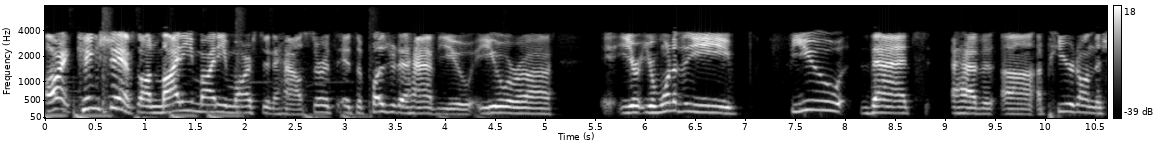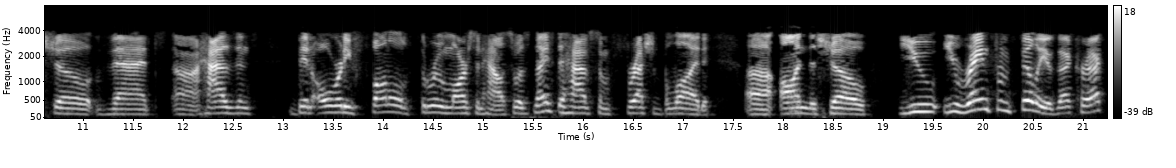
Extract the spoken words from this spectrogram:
All right, King Shams on Mighty Mighty Marston House, sir. It's it's a pleasure to have you. You are uh, you're you're one of the few that have uh, appeared on the show that uh, hasn't been already funneled through Marston House. So it's nice to have some fresh blood uh, on the show. You you reign from Philly, is that correct?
